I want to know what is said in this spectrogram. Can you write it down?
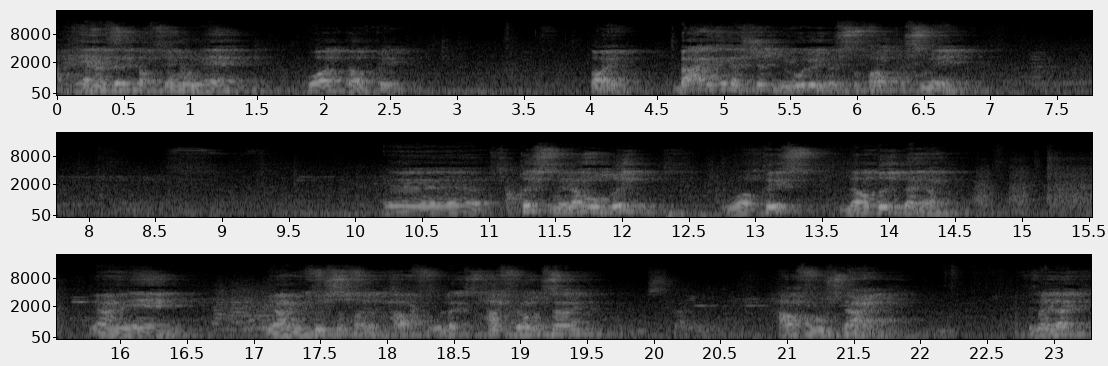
أحيانا زي التقسيم والإيه؟ والترقيم طيب بعد كده الشيخ بيقول إن الصفات قسمين. آه، قسم له ضد وقسم لا ضد له. يعني إيه؟ يعني في صفة للحرف يقول لك الحرف ده مثلا حرف مستعلي خد بالك؟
